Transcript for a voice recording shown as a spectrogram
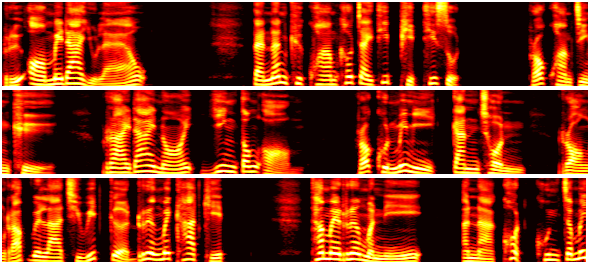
หรือออมไม่ได้อยู่แล้ว แต่นั่นคือความเข้าใจที่ผิดที่สุด เพราะความจริงคือ รายได้น้อยยิ่งต้องออม เพราะคุณไม่มีกันชน รองรับเวลาชีวิตเกิดเรื่องไม่คาดคิด ถ้าไม่เรื่องวันนี้ อนาคตคุณจะไม่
